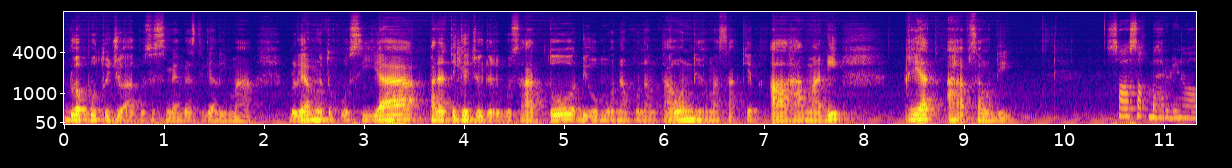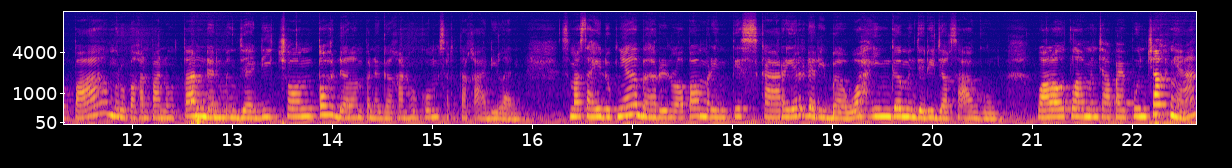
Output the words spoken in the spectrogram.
27 Agustus 1935. Beliau menutup usia pada 3 Juli 2001 di umur 66 tahun di Rumah Sakit Al-Hamadi, Riyadh, Arab Saudi. Sosok Baharudin Lopa merupakan panutan dan menjadi contoh dalam penegakan hukum serta keadilan. Semasa hidupnya, Baharudin Lopa merintis karir dari bawah hingga menjadi jaksa agung. Walau telah mencapai puncaknya,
